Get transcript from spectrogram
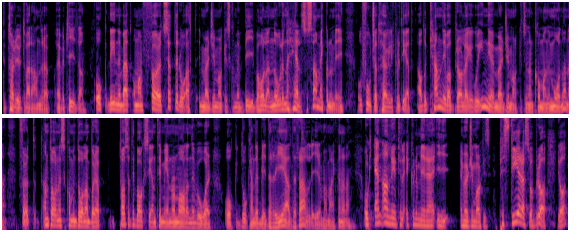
det tar ut varandra över tid. Då. Och Det innebär att om man förutsätter då att emerging markets kommer bibehålla någorlunda hälsosam ekonomi och fortsatt hög likviditet, ja, då kan det vara ett bra läge att gå in i emerging markets under de kommande månaderna. För att antagligen så kommer dollarn börja ta sig tillbaka igen till mer normala nivåer och då kan det bli ett rejält rally i de här marknaderna. Och en anledning till ekonomierna i emerging markets presterar så bra? Ja,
